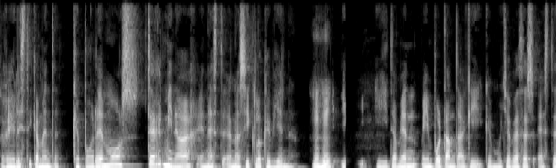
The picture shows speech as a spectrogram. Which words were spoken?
realísticamente que podemos terminar en, este, en el ciclo que viene? y, también importante aquí que muchas veces este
